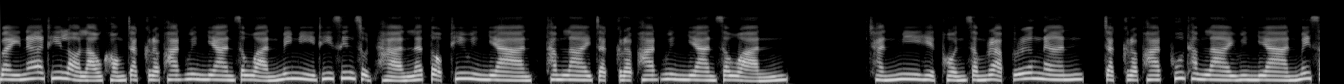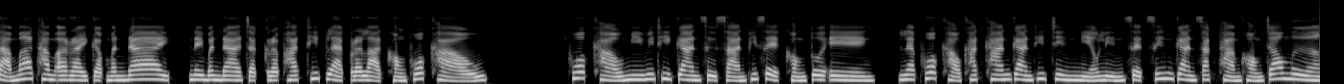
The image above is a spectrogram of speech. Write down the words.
ใบหน้าที่หล่อเหลาของจักรพรรดิวิญญาณสวรรค์ไม่มีที่สิ้นสุดหานและตบที่วิญญาณทำลายจักรพรรดิวิญญาณสวรรค์ ฉันมีเหตุผลสำหรับเรื่องนั้น จักรพรรดิผู้ทำลายวิญญาณไม่สามารถทำอะไรกับมันได้ ในบรรดาจักรพรรดิที่แปลกประหลาดของพวกเขา พวกเขามีวิธีการสื่อสารพิเศษของตัวเอง และพวกเขาคัดค้านการที่จินเหนียวหลินเสร็จสิ้นการซักถามของเจ้าเมือง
